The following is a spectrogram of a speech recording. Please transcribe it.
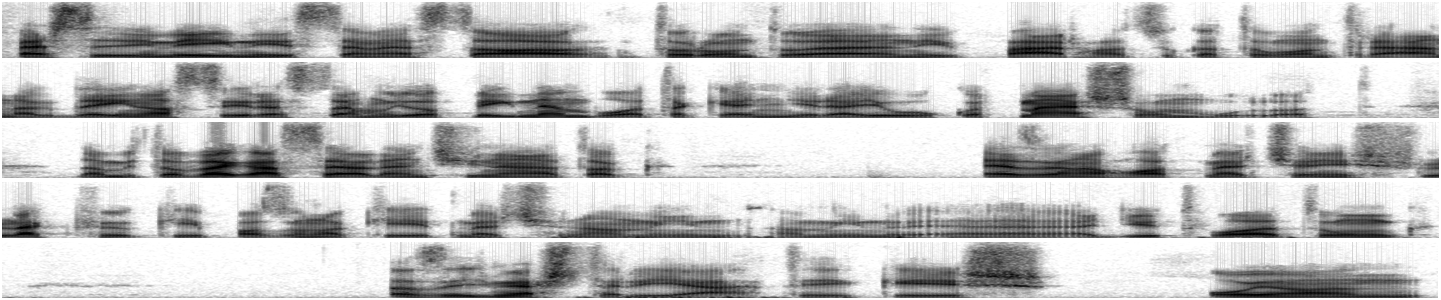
persze én végignéztem ezt a Toronto elleni párharcukat a Montrealnak, de én azt éreztem, hogy ott még nem voltak ennyire jók, ott máson múlott de amit a Vegas ellen csináltak ezen a hat meccsen, és legfőképp azon a két meccsen, amin, amin eh, együtt voltunk, az egy mesteri játék, és olyan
